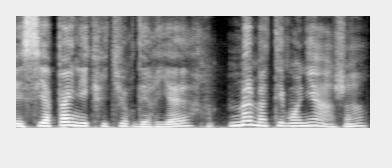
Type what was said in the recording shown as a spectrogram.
Et s'il n'y a pas une écriture derrière, même un témoignage, hein,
